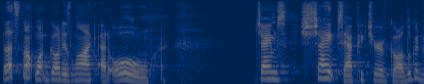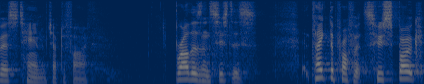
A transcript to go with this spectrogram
But that's not what God is like at all. James shapes our picture of God. Look at verse 10 of chapter 5. Brothers and sisters, Take the prophets who spoke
